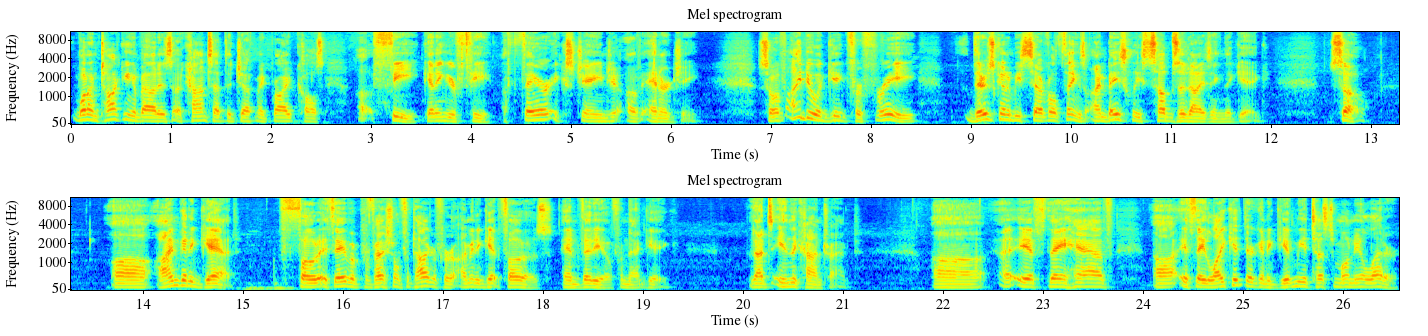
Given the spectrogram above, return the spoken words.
what I'm talking about is a concept that Jeff McBride calls a fee, getting your fee, a fair exchange of energy. So if I do a gig for free, there's going to be several things. I'm basically subsidizing the gig. So uh, I'm going to get photo. If they have a professional photographer, I'm going to get photos and video from that gig. That's in the contract. Uh, if they have, uh, if they like it, they're going to give me a testimonial letter.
